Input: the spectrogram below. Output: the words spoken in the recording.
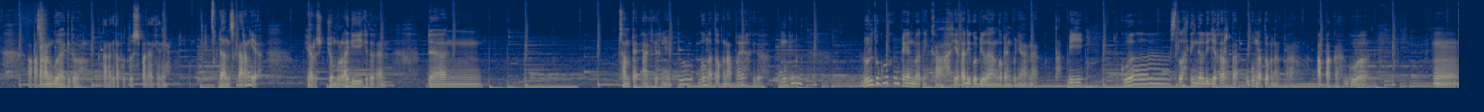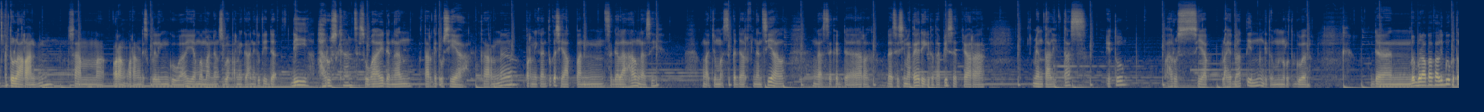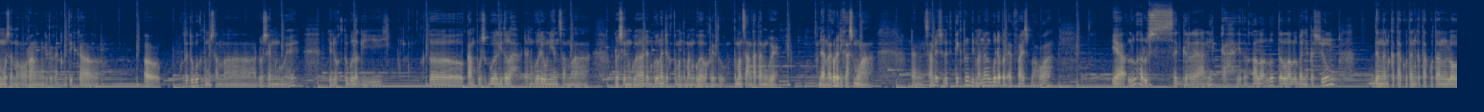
uh, pasangan gue gitu. Karena kita putus pada akhirnya. Dan sekarang ya ya harus jomblo lagi gitu kan. Dan sampai akhirnya itu gue nggak tahu kenapa ya gitu. Mungkin dulu tuh gue kan pengen banget nikah. Ya tadi gue bilang gue pengen punya anak. Tapi gue setelah tinggal di Jakarta gue nggak tahu kenapa. Apakah gue hmm, ketularan sama orang-orang di sekeliling gue yang memandang sebuah pernikahan itu tidak diharuskan sesuai dengan target usia karena pernikahan itu kesiapan segala hal nggak sih? Nggak cuma sekedar finansial nggak sekedar dari sisi materi gitu tapi secara mentalitas itu harus siap lahir batin gitu menurut gue dan beberapa kali gue ketemu sama orang gitu kan ketika uh, waktu itu gue ketemu sama dosen gue. Jadi waktu itu gue lagi ke kampus gue gitulah. Dan gue reunian sama dosen gue dan gue ngajak teman-teman gue waktu itu teman seangkatan gue dan mereka udah nikah semua. Dan sampai suatu titik tuh di mana gue dapat advice bahwa ya lu harus segera nikah gitu. Kalau lu terlalu banyak assume dengan ketakutan-ketakutan lo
